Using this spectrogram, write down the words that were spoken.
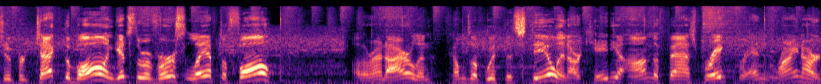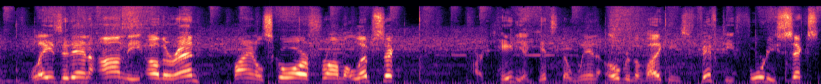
to protect the ball and gets the reverse layup to fall. Other end, Ireland comes up with the steal, and Arcadia on the fast break. Brandon Reinhardt lays it in on the other end. Final score from Leipsic. Arcadia gets the win over the Vikings 50 46.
